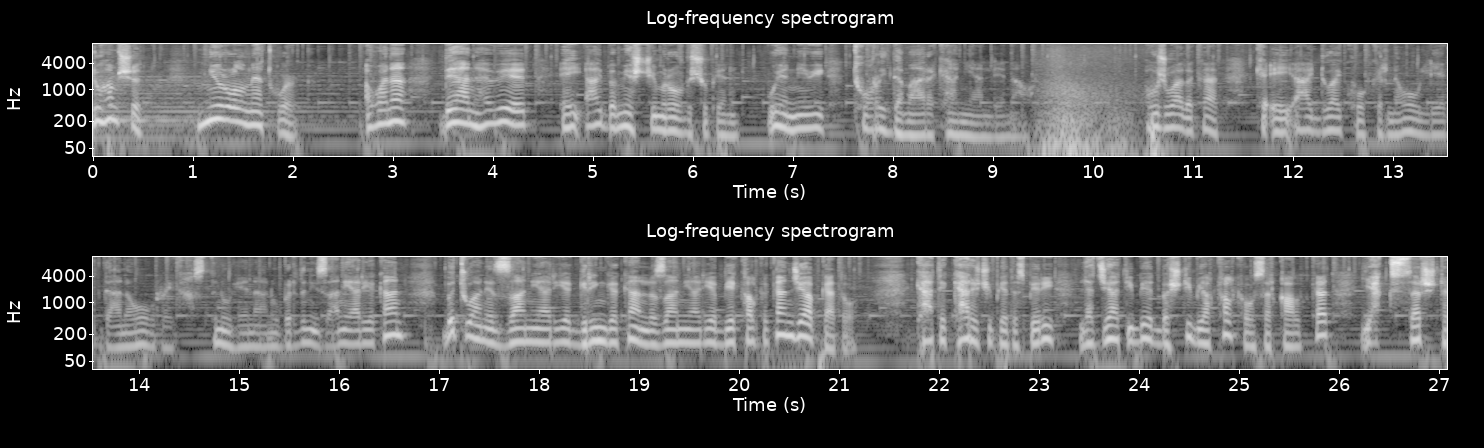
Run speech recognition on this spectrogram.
دووهم شت نیورۆل نتورک ئەوانە دەیان هەوێت AI بە مێشتی مرۆڤ بشوپێنن بۆیە نێوی تۆڕی دەمارەکانیان لێناوە ئەو ژوا دەکات کە AI دوای کۆکردنەوە و لێکدانەوە و ڕێکخستن و هێنان و بردنی زانیارییەکان بتوانێت زانیارییە گرنگەکان لە زانیارییە بێکەڵکەکان جیا بکاتەوە. کاتێک کارێکی پێدەستپێری لە جیاتی بێت بە شتی بێڵکەڵکەوە سەرقاڵ بکات یەکسەر شتە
